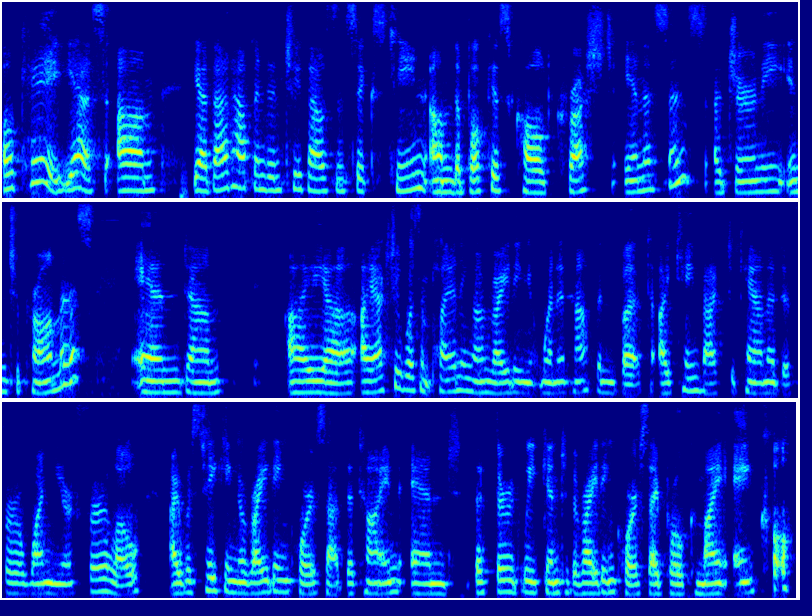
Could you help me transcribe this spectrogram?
Okay, yes. Um, yeah, that happened in 2016. Um, the book is called Crushed Innocence A Journey into Promise. And um, I, uh, I actually wasn't planning on writing it when it happened, but I came back to Canada for a one year furlough I was taking a writing course at the time, and the third week into the writing course, I broke my ankle,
